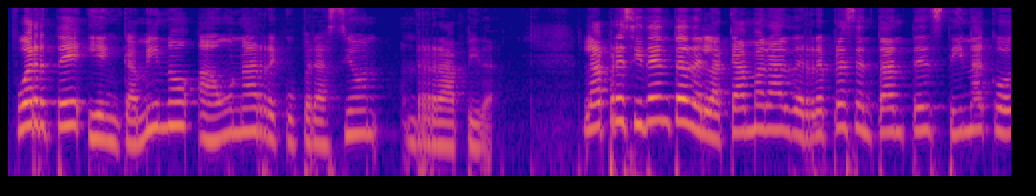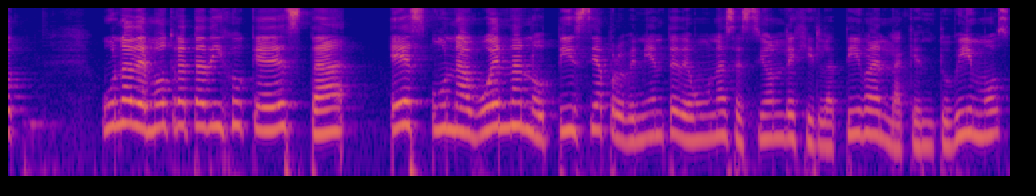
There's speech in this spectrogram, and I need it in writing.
fuerte y en camino a una recuperación rápida. La presidenta de la Cámara de Representantes, Tina Cott, una demócrata, dijo que esta es una buena noticia proveniente de una sesión legislativa en la que tuvimos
